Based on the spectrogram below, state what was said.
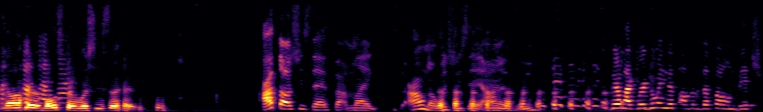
No, I heard most of what she said. I thought she said something like I don't know what she said. Honestly, They're like, we're doing this off of the phone, bitch.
